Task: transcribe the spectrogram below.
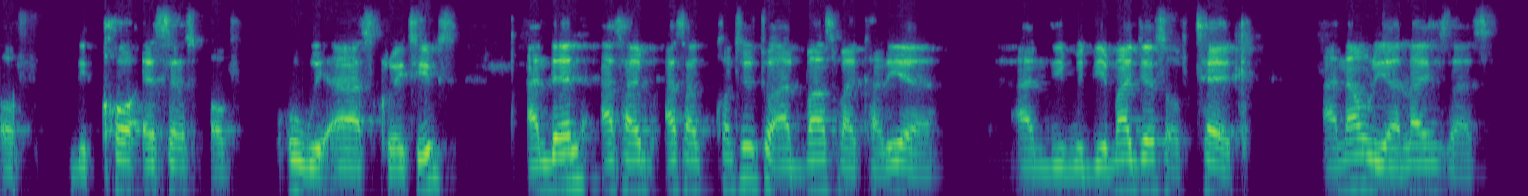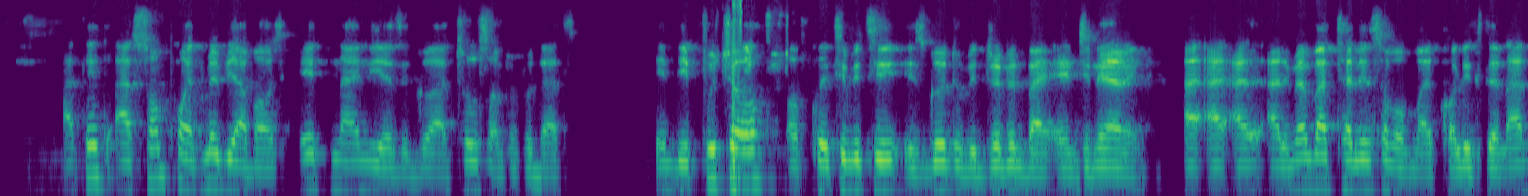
of the core essence of who we are as creatives. And then as I as I continue to advance my career and the, with the emergence of tech, I now realize that I think at some point, maybe about eight, nine years ago, I told some people that in the future of creativity is going to be driven by engineering. I, I, I remember telling some of my colleagues then, and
